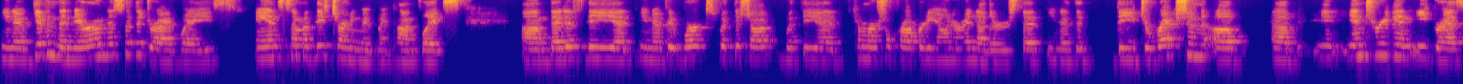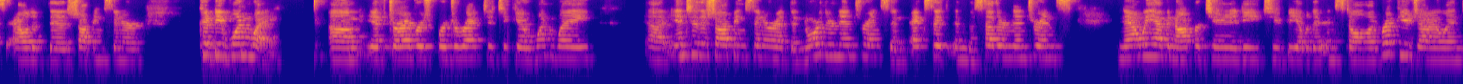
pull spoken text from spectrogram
you know, given the narrowness of the driveways and some of these turning movement conflicts, um, that if the, uh, you know, if it works with the shop, with the uh, commercial property owner and others, that, you know, the, the direction of, of entry and egress out of the shopping center could be one way um, if drivers were directed to go one way uh, into the shopping center at the northern entrance and exit in the southern entrance. Now we have an opportunity to be able to install a refuge island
